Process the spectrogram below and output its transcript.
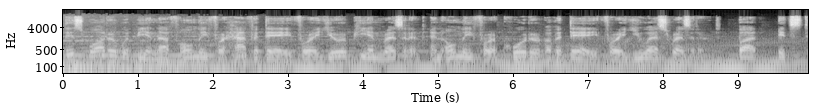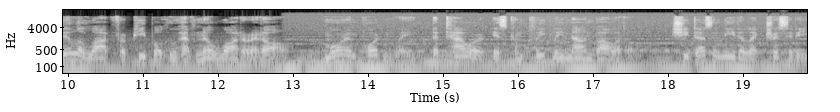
this water would be enough only for half a day for a European resident and only for a quarter of a day for a US resident. But, it's still a lot for people who have no water at all. More importantly, the tower is completely non-volatile. She doesn't need electricity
